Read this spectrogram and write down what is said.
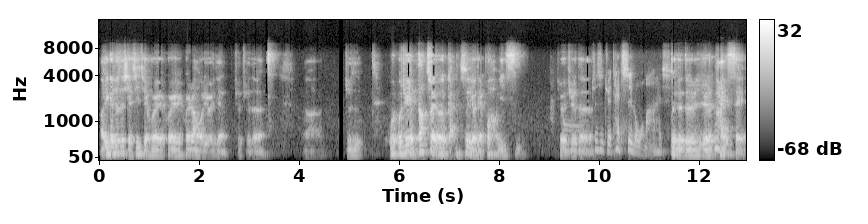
呃，一个就是写细节会会会让我有一点就觉得呃，就是。我我觉得也不到罪恶感，是有点不好意思，就会觉得就是觉得太赤裸吗？还是对对对，就觉得拍谁，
